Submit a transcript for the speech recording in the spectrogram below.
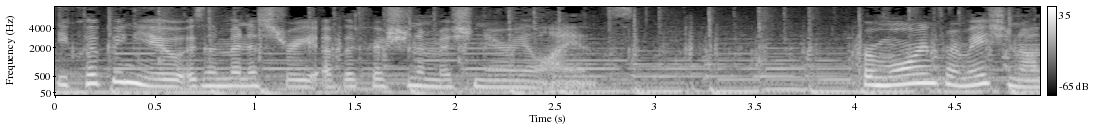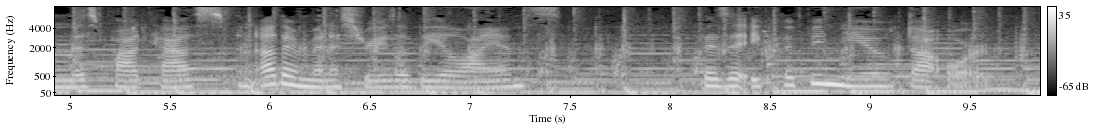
Equipping You is a ministry of the Christian and Missionary Alliance. For more information on this podcast and other ministries of the Alliance, visit equippingyou.org.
